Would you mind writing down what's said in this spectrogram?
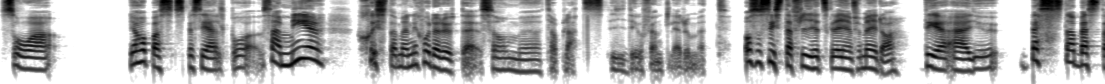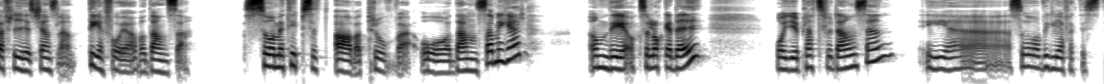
Så jag hoppas speciellt på så här mer schyssta människor där ute som eh, tar plats i det offentliga rummet. Och så sista frihetsgrejen för mig då. Det är ju bästa, bästa frihetskänslan. Det får jag av att dansa. Så med tipset av att prova och dansa mer, om det också lockar dig och ger plats för dansen, eh, så vill jag faktiskt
